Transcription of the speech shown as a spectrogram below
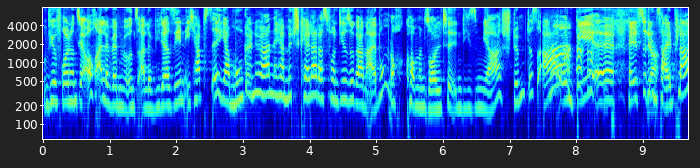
Und wir freuen uns ja auch alle, wenn wir uns alle wiedersehen. Ich habe es äh, ja munkeln hören, Herr Mitch Keller, dass von dir sogar ein Album noch kommen sollte in diesem Jahr. Stimmt es A? Und B, äh, hältst du ja. den Zeitplan?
